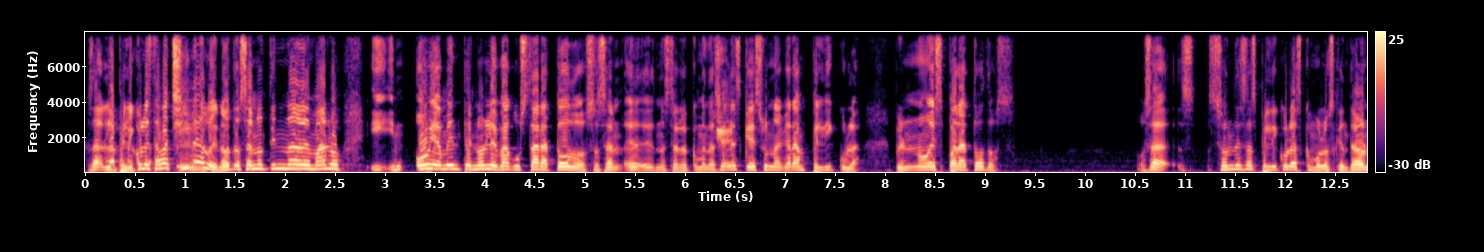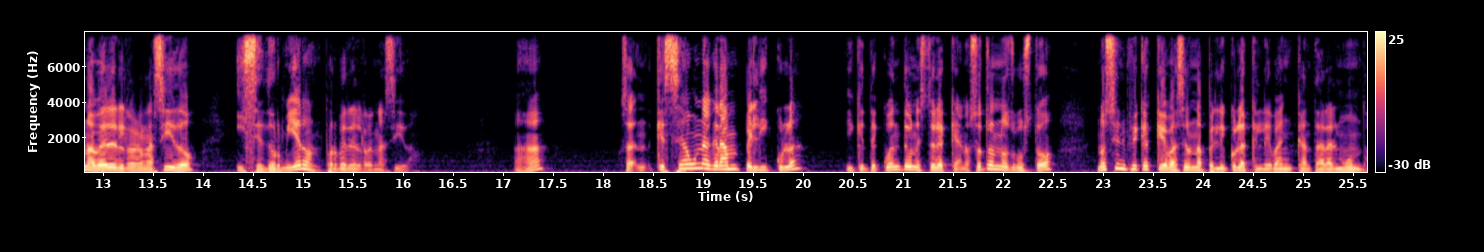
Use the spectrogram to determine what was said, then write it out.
O sea, la película estaba chida, güey, ¿no? O sea, no tiene nada de malo. Y, y obviamente no le va a gustar a todos. O sea, eh, nuestra recomendación es que es una gran película, pero no es para todos. O sea, son de esas películas como los que entraron a ver El Renacido y se durmieron por ver El Renacido. Ajá. O sea, que sea una gran película y que te cuente una historia que a nosotros nos gustó, no significa que va a ser una película que le va a encantar al mundo.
